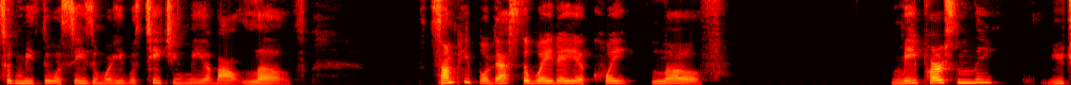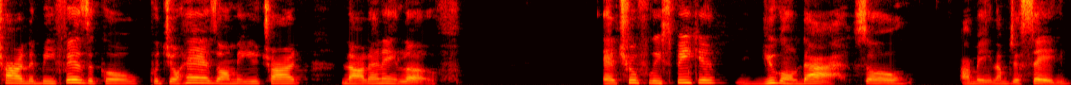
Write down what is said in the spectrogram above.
took me through a season where he was teaching me about love. Some people, that's the way they equate love. Me personally, you trying to be physical, put your hands on me, you tried, nah, that ain't love. And truthfully speaking, you gonna die. So, I mean, I'm just saying, you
